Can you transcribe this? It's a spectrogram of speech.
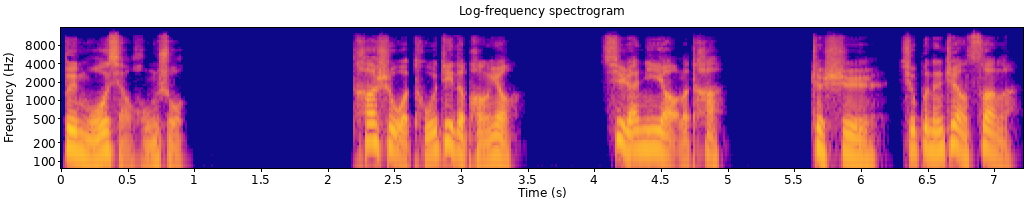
对魔小红说：“他是我徒弟的朋友，既然你咬了他，这事就不能这样算了。”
